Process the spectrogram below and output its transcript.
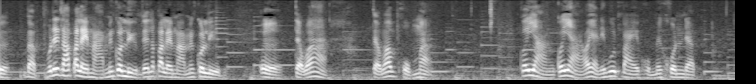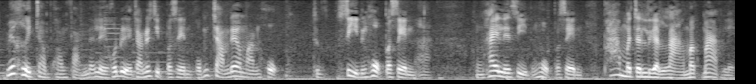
อ แบบได้รับอะไรมาไม่ก็ลืมได้รับอะไรมาไม่ก็ลืม เออ แต่ว่าแต่ว่าผมอะก็อย่างก็อย่างก็อย่างที่พูดไป ผมเป็นคนแบบ ไม่เคยจำความฝันได้เลยคนอื่นจำได้สิบเปอร์เซ็นผมจำได้ประมาณหกถึงสี่ถึงหกเปอร์เซ็นต์อะผมให้เลยสี่ถึงหกเปอร์เซ็นภาพมันจะเลือนลางมาก ๆเลย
